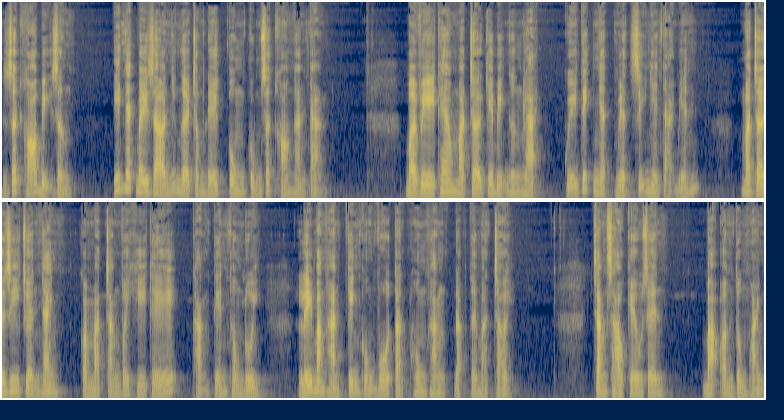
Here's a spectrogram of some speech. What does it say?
rất khó bị dừng, ít nhất bây giờ những người trong đế cung cũng rất khó ngăn cản. Bởi vì theo mặt trời kia bị ngưng lại, quỹ tích nhật nguyệt dĩ nhiên cải biến. Mặt trời di chuyển nhanh, còn mặt trăng với khí thế thẳng tiến không đuôi, lấy băng hàn kinh khủng vô tận hung hăng đập tới mặt trời. Trăm sao kêu rên, bạo âm tung hoành,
